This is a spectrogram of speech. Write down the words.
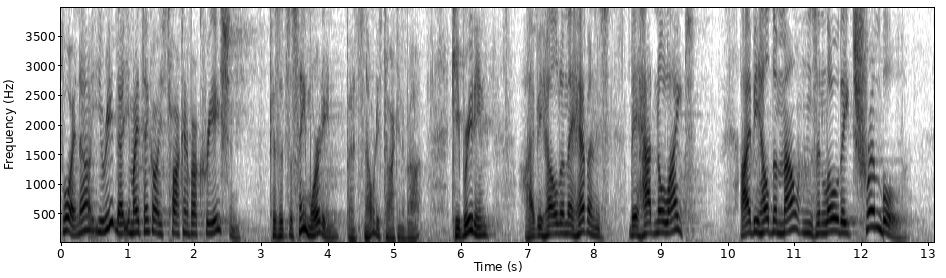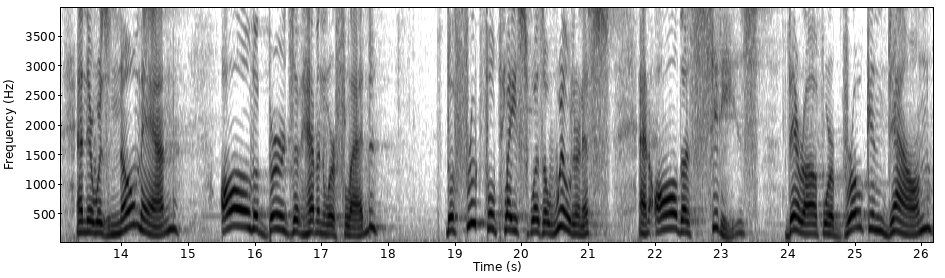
boy, now you read that, you might think, oh, he's talking about creation, because it's the same wording, but it's not what he's talking about. Keep reading. I beheld in the heavens, they had no light. I beheld the mountains, and lo, they trembled. And there was no man all the birds of heaven were fled. The fruitful place was a wilderness, and all the cities thereof were broken down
